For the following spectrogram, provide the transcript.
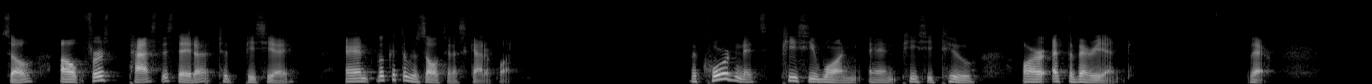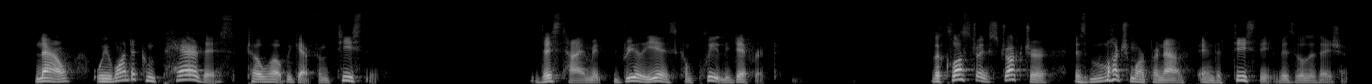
So I'll first pass this data to PCA and look at the results in a scatter plot. The coordinates PC1 and PC2 are at the very end. There. Now, we want to compare this to what we get from t-SNE. This time, it really is completely different. The clustering structure is much more pronounced in the t-SNE visualization.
